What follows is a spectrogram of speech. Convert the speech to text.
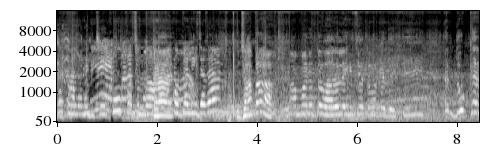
খুব ভালো লেগেছে খুব পছন্দ। কবে নিয়ে যাবেন যাবা। আমারও তো ভালো লেগেছে তোমাকে দেখি। দুঃখের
